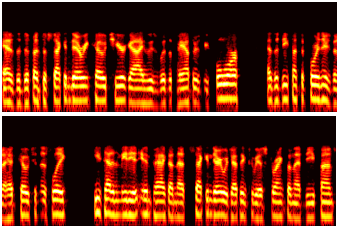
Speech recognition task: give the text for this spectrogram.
as the defensive secondary coach here, guy who's with the Panthers before as a defensive coordinator. He's been a head coach in this league. He's had an immediate impact on that secondary, which I think is going to be a strength on that defense.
